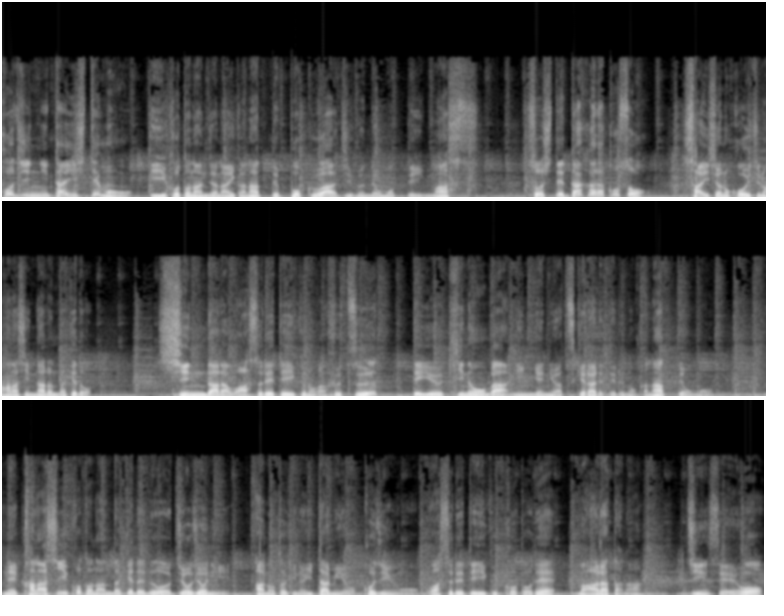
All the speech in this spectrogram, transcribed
個人に対してもいいことなんじゃないかなって僕は自分で思っています。そしてだからこそ最初の高一の話になるんだけど死んだら忘れていくのが普通っていう機能が人間にはつけられてるのかなって思う。ね、悲しいことなんだけれど徐々にあの時の痛みを個人を忘れていくことで、まあ、新たな人生を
